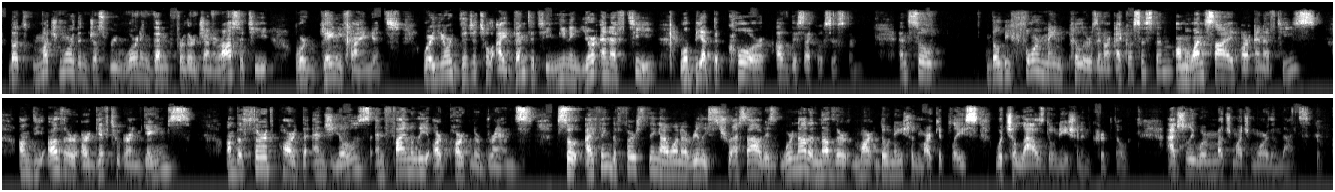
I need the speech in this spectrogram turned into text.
But much more than just rewarding them for their generosity, we're gamifying it, where your digital identity, meaning your NFT, will be at the core of this ecosystem. And so there'll be four main pillars in our ecosystem. On one side are NFTs, on the other are gift to earn games, on the third part, the NGOs, and finally, our partner brands. So I think the first thing I want to really stress out is we're not another mar- donation marketplace which allows donation in crypto. Actually, we're much, much more than that.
